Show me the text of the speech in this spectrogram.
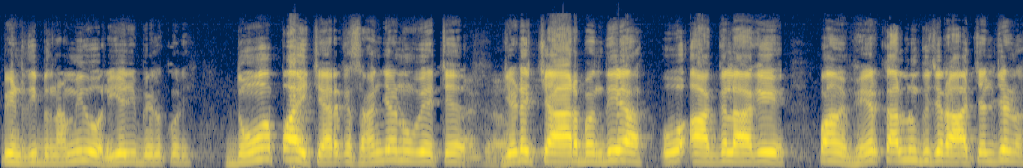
ਪਿੰਡ ਦੀ ਬਦਨਾਮੀ ਹੋ ਰਹੀ ਹੈ ਜੀ ਬਿਲਕੁਲ ਹੀ। ਦੋਵਾਂ ਭਾਈਚਾਰਕ ਸਾਂਝਾਂ ਨੂੰ ਵਿੱਚ ਜਿਹੜੇ ਚਾਰ ਬੰਦੇ ਆ ਉਹ ਅੱਗ ਲਾ ਕੇ ਭਾਵੇਂ ਫੇਰ ਕੱਲ ਨੂੰ ਗੁਜਰਾਤ ਚਲ ਜਾਣ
